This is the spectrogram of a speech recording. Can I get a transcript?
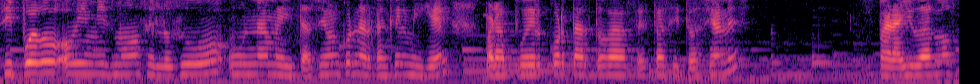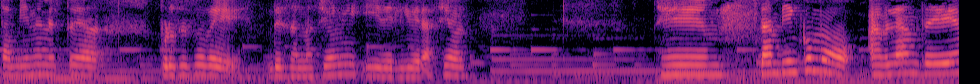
si puedo, hoy mismo se lo subo una meditación con Arcángel Miguel para poder cortar todas estas situaciones, para ayudarnos también en este proceso de, sanación y, de liberación. Em, también como hablan de...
